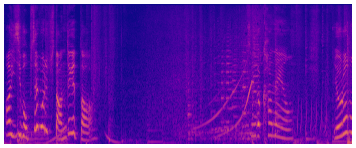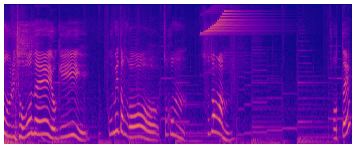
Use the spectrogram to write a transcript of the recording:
아 이 집 없애버립시다 안 되겠다 심각하네요 여러분 우리 저번에 여기 꾸미던 거 조금 수정함 어때?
